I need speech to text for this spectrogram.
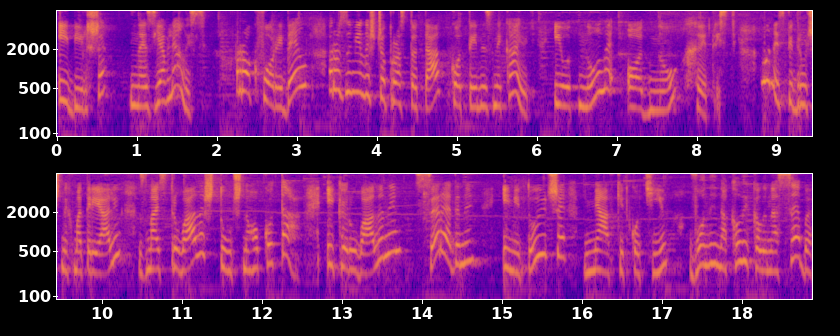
і більше не з'являлись. Рокфор і Дейл розуміли, що просто так коти не зникають, і утнули одну хитрість. Вони з підручних матеріалів змайстрували штучного кота і керували ним зсередини. Імітуючи м'явкіт котів, вони накликали на себе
